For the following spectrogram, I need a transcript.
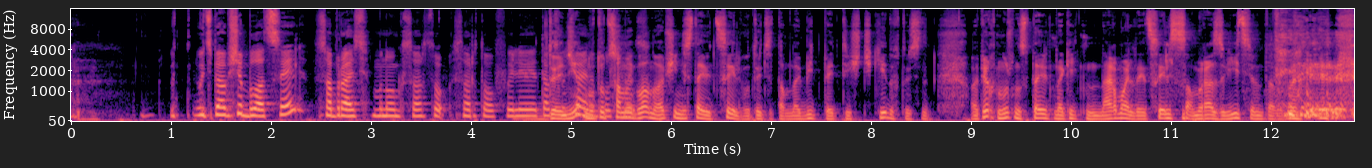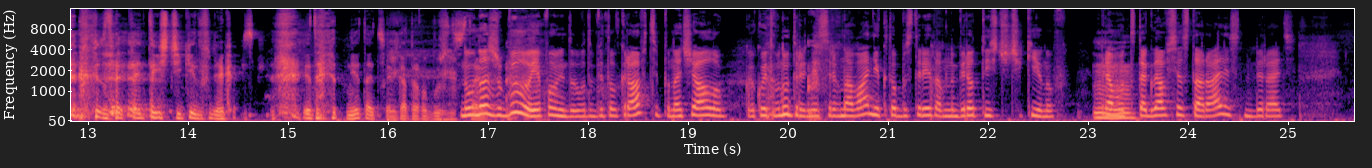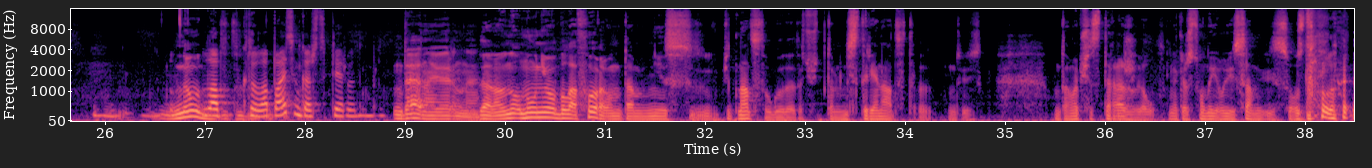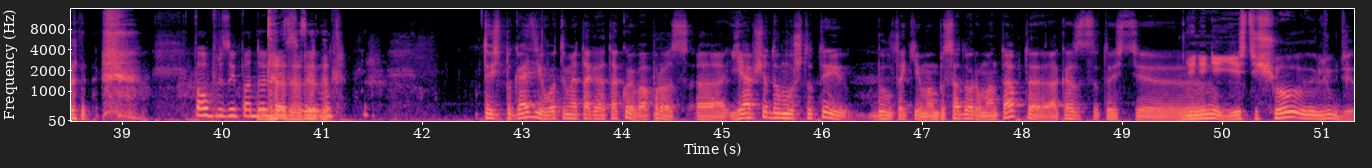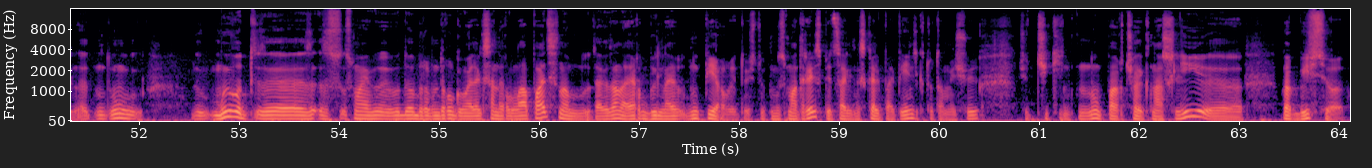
у тебя вообще была цель собрать много сортов, сортов или так Да нет, ну тут получилось? самое главное вообще не ставить цель, вот эти там набить 5000 кидов, то есть, во-первых, нужно ставить на какие-то нормальные цели с саморазвитием, там, 5000 кидов, мне кажется. Это не та цель, которую нужно ставить. Ну, у нас же было, я помню, вот в Battlecraft поначалу какое-то внутреннее соревнование, кто быстрее там наберет тысячу чекинов. Прям вот тогда все старались набирать. Ну, Лап... Кто, Лопатин, кажется, первый набрал. Да, наверное. Да, но, но у него была фора, он там не с 15 -го года, это чуть там не с 13 -го. Ну, то есть он там вообще сторожил. Мне кажется, он его и сам и создал. По образу и подобию да, своему. Да, да, да. То есть, погоди, вот у меня тогда такой вопрос. А, я вообще думал, что ты был таким амбассадором Антапта, оказывается, то есть... Э, Не-не-не, есть еще люди. Ну, мы вот э, с моим добрым другом Александром Лопатиным тогда, наверное, были ну, первые. То есть мы смотрели, специально искали по пенде, кто там еще что-то чекинет. Ну, пару человек нашли, э, как бы и все.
